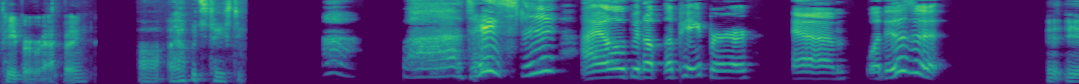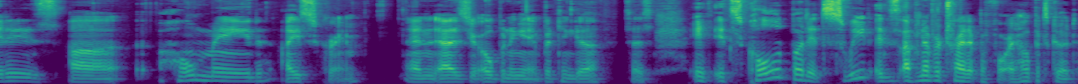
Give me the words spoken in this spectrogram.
paper wrapping. Uh, I hope it's tasty. Ah, tasty! I open up the paper, and what is it? It, it is, uh, homemade ice cream. And as you're opening it, Batinga says, it, it's cold, but it's sweet. It's, I've never tried it before. I hope it's good.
